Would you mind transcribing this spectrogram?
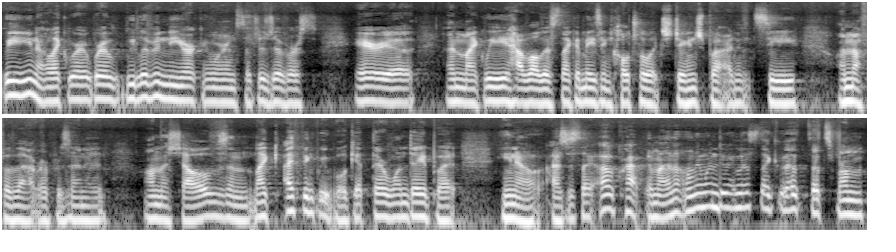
We you know like we're, we're we live in new york and we're in such a diverse area. And like we have all this like amazing cultural exchange but i didn't see enough of that represented on the shelves. And like i think we will get there one day but you know i was just like oh crap. Am i the only one doing this? Like that, that's from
